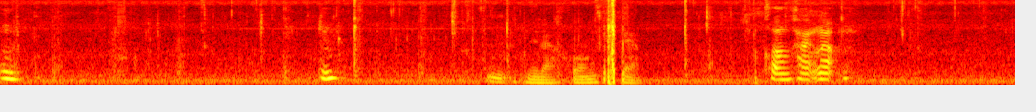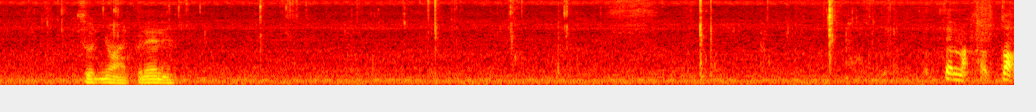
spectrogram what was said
นี่ละของแซ่บของคักเนาะสุดยอดไปเลยเนี่ยจะหมักข้าวต่อ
